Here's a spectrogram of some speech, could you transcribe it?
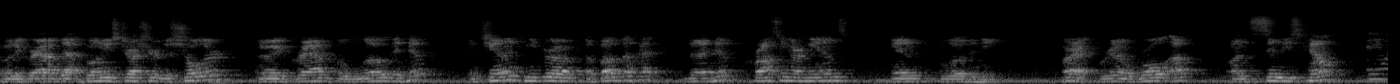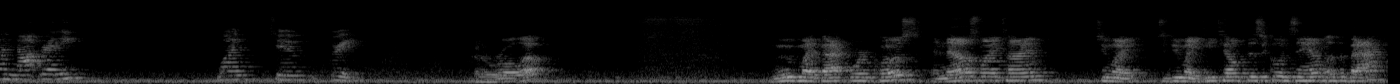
I'm going to grab that bony structure of the shoulder, and I'm going to grab below the hip. And Shannon, can you grab above the hip, the hip, crossing our hands, and below the knee? All right, we're going to roll up on Cindy's count. Anyone not ready? One, two, three. I'm Going to roll up. Move my backboard close, and now is my time to my to do my detailed physical exam of the back,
